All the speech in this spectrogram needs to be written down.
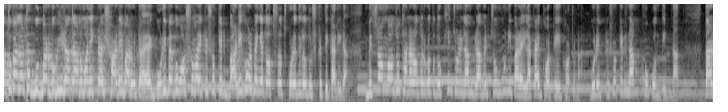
গতকাল অর্থাৎ বুধবার গভীর রাতে আনুমানিক প্রায় সাড়ে বারোটায় গরিব এবং অসহায় কৃষকের বাড়িঘর ভেঙে তছনছ করে দিল দুষ্কৃতিকারীরা। বিশ্রামগঞ্জ থানার অন্তর্গত দক্ষিণ চরিলাম গ্রামের চৌমুনিপাড়া এলাকায় ঘটে এই ঘটনা। গরিব কৃষকের নাম খোকন দেবনাথ। তার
